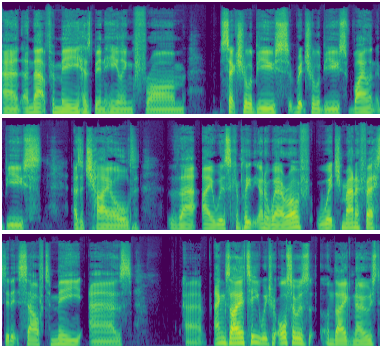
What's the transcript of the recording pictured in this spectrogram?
and and that for me has been healing from sexual abuse, ritual abuse, violent abuse as a child that I was completely unaware of, which manifested itself to me as uh, anxiety, which also was undiagnosed,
